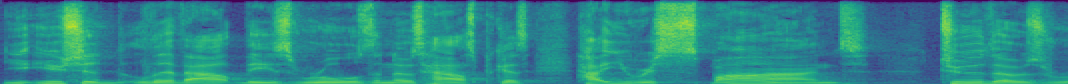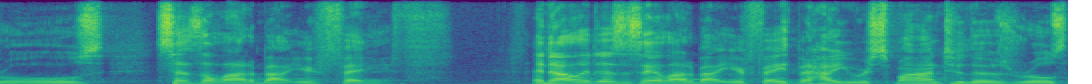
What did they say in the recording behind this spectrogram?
you, you should live out these rules in those houses because how you respond to those rules says a lot about your faith. And not only does it say a lot about your faith, but how you respond to those rules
